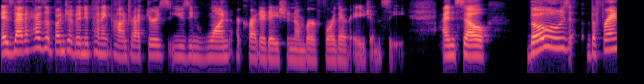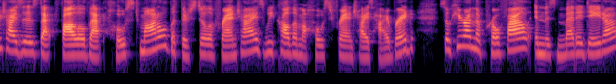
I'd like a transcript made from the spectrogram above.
is that it has a bunch of independent contractors using one accreditation number for their agency. And so those the franchises that follow that host model but they're still a franchise we call them a host franchise hybrid so here on the profile in this metadata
